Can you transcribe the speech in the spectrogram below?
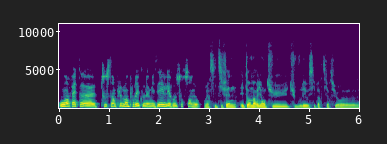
ou en fait, euh, tout simplement pour économiser les ressources en eau. Merci Tiffaine. Et toi, Marion, tu, tu voulais aussi partir sur, euh,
